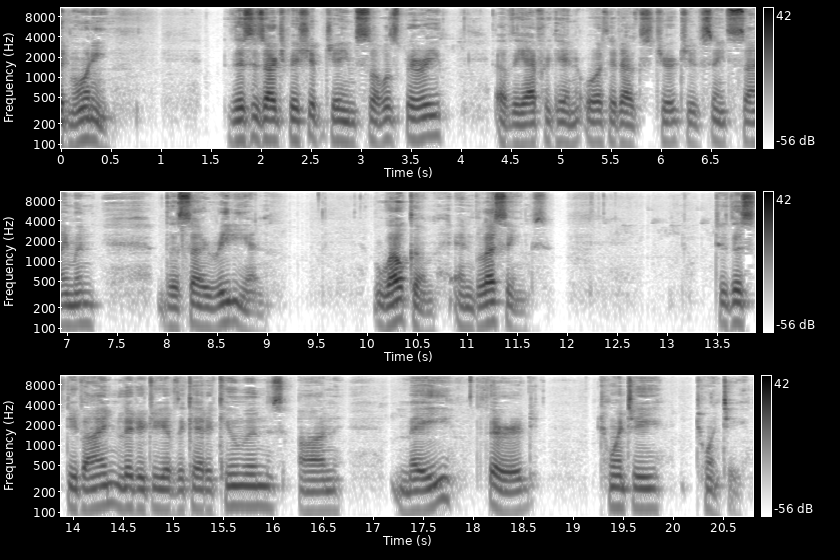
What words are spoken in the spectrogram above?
Good morning. This is Archbishop James Salisbury of the African Orthodox Church of St. Simon the Cyrenian. Welcome and blessings to this Divine Liturgy of the Catechumens on May 3rd, 2020.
